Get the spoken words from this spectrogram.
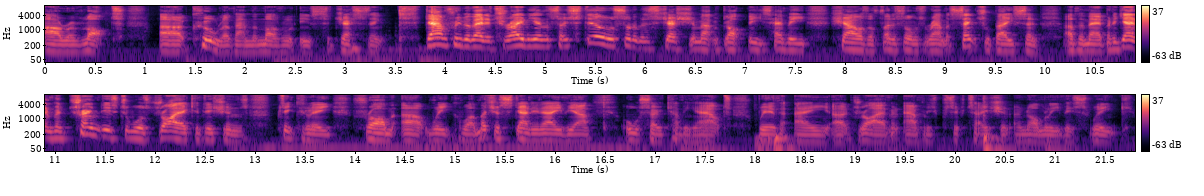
are a lot uh, cooler than the model is suggesting. Down through the Mediterranean, so still sort of a suggestion that we've got these heavy showers or thunderstorms around the central basin of the Med. But again, the trend is towards drier conditions, particularly from uh, week one. Much of Scandinavia also coming out with a uh, drier than average precipitation anomaly this week.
